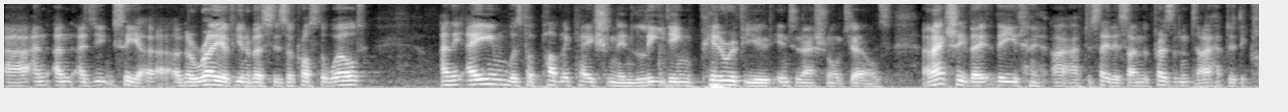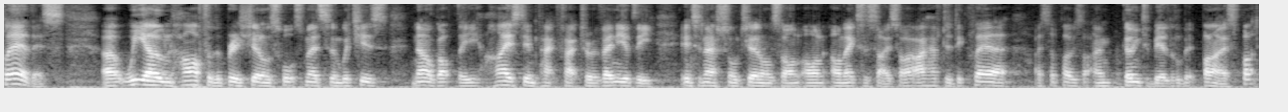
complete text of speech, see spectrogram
uh, and, and, as you can see, an array of universities across the world. And the aim was for publication in leading peer-reviewed international journals. And actually, the, the, I have to say this, I'm the president, I have to declare this. Uh, we own half of the British Journal of Sports Medicine, which is now got the highest impact factor of any of the international journals on, on, on exercise. So I have to declare, I suppose, that I'm going to be a little bit biased. But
